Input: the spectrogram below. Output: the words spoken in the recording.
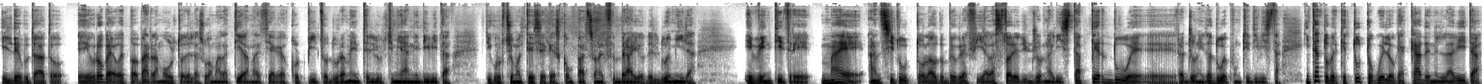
il deputato europeo e poi parla molto della sua malattia, la malattia che ha colpito duramente gli ultimi anni di vita di Curzio Maltese che è scomparso nel febbraio del 2023, ma è anzitutto l'autobiografia, la storia di un giornalista per due eh, ragioni, da due punti di vista. Intanto perché tutto quello che accade nella vita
